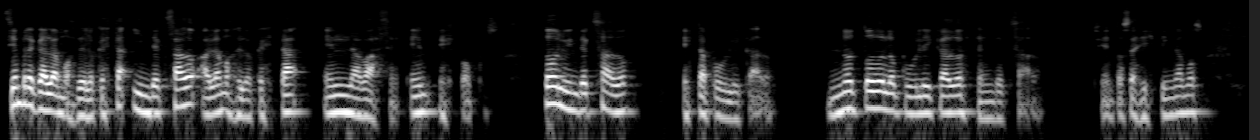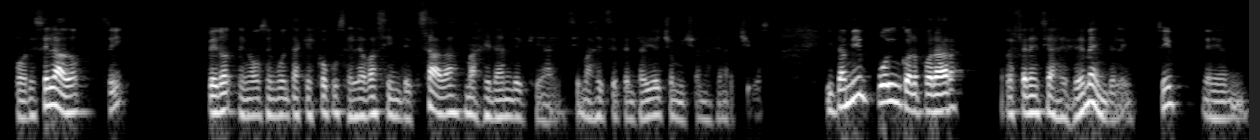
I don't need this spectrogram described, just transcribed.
siempre que hablamos de lo que está indexado, hablamos de lo que está en la base, en Scopus. Todo lo indexado está publicado. No todo lo publicado está indexado. ¿sí? Entonces distingamos por ese lado, ¿sí? Pero tengamos en cuenta que Scopus es la base indexada más grande que hay, ¿sí? más de 78 millones de archivos. Y también puedo incorporar referencias desde Mendeley. ¿sí? Em,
